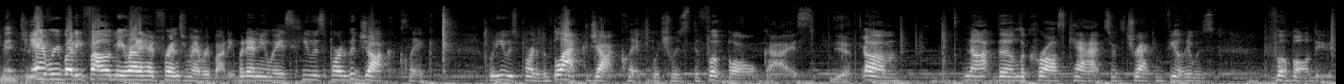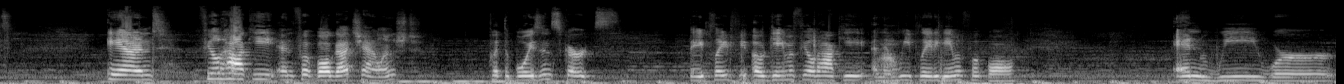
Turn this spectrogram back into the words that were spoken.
Me too. Everybody followed me around. I had friends from everybody. But anyways, he was part of the jock clique, but he was part of the black jock clique, which was the football guys. yeah. Um, not the lacrosse cats or the track and field. It was the football dudes. And field hockey and football got challenged. Put the boys in skirts. They played a game of field hockey, and then we played a game of football. And we were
